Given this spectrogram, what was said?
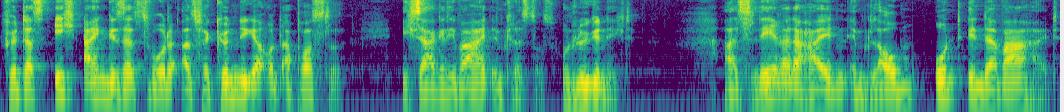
für das ich eingesetzt wurde als Verkündiger und Apostel. Ich sage die Wahrheit in Christus und lüge nicht, als Lehrer der Heiden im Glauben und in der Wahrheit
